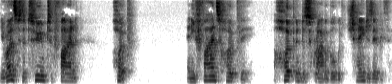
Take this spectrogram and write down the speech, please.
He runs to the tomb to find hope. And he finds hope there, a hope indescribable which changes everything.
